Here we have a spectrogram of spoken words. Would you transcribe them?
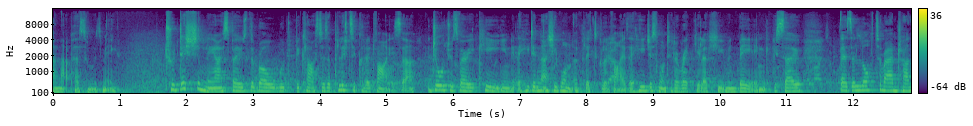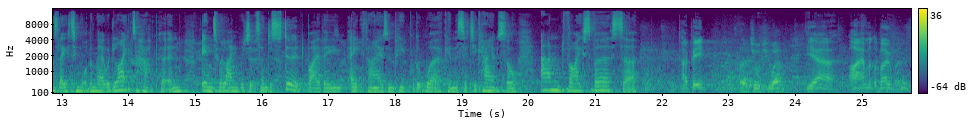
and that person was me. Traditionally, I suppose the role would be classed as a political advisor. George was very keen that he didn't actually want a political advisor, he just wanted a regular human being. So there's a lot around translating what the mayor would like to happen into a language that's understood by the 8,000 people that work in the city council and vice versa. Hi, Pete. Hello, George, you well? Yeah, I am at the moment.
